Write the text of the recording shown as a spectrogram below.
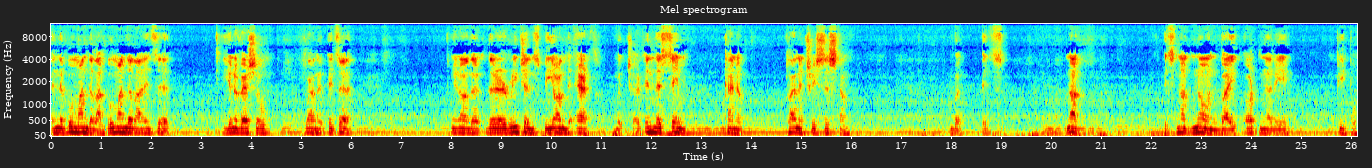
in the Bhumandala. Bhumandala is a universal planet. It's a, you know, there, there are regions beyond the earth which are in the same kind of planetary system but it's not it's not known by ordinary people.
